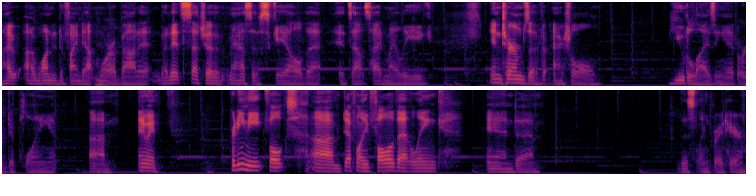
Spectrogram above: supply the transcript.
I, I wanted to find out more about it, but it's such a massive scale that it's outside my league in terms of actual utilizing it or deploying it. Um, anyway, pretty neat, folks. Um, definitely follow that link and um, this link right here.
